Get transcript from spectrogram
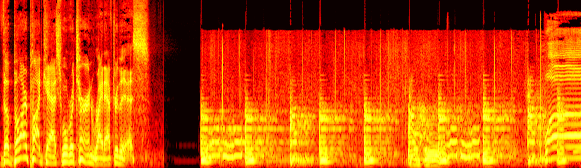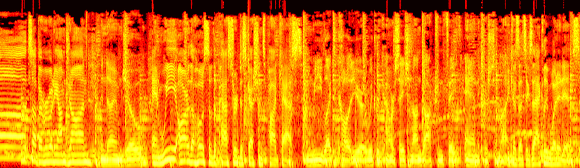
the Bar Podcast will return right after this. What? What's up, everybody? I'm John. And I am Joe. And we are the hosts of the Pastor Discussions podcast. And we like to call it your weekly conversation on doctrine, faith, and the Christian life. Because that's exactly what it is.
